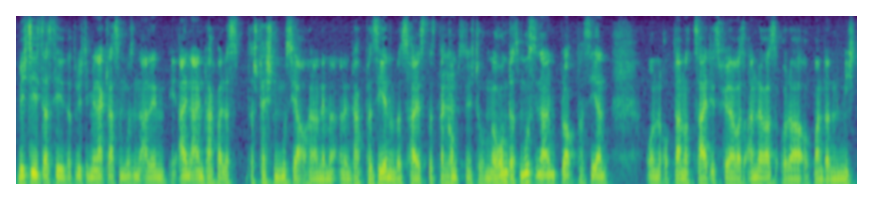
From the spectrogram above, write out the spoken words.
Wichtig ist, dass die natürlich die Männerklassen müssen alle in allen einem Tag, weil das, das Stechen muss ja auch an dem, an dem Tag passieren und das heißt, dass, da mhm. kommst du nicht drum herum. Das muss in einem Block passieren und ob da noch Zeit ist für was anderes oder ob man dann nicht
